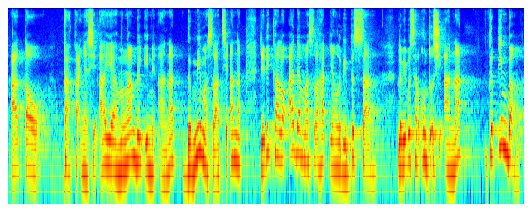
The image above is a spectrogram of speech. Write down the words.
atau kakaknya si ayah mengambil ini anak demi maslahat si anak. Jadi kalau ada maslahat yang lebih besar, lebih besar untuk si anak ketimbang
